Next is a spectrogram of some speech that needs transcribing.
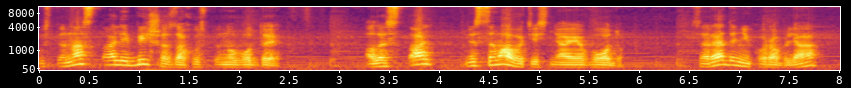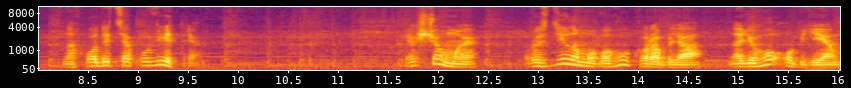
густина сталі більша за густину води. Але сталь не сама витісняє воду. Всередині корабля знаходиться повітря. Якщо ми розділимо вагу корабля на його об'єм,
